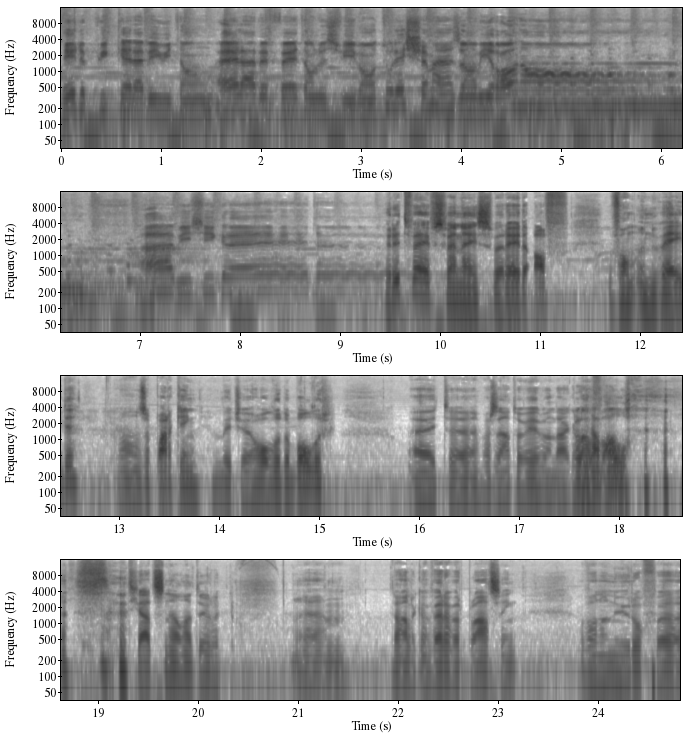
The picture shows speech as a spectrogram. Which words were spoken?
Et depuis qu'elle avait 8 ans, elle avait fait en le suivant tous les chemins environnants. À bicyclette. Rit 5, Sven Nijs. We rijden af van een weide, van onze parking. Een beetje holder de bolder. Uit, eh, waar zaten we weer vandaag? Laval. Laval. het gaat snel natuurlijk. Ehm, dadelijk een verre verplaatsing van een uur of, eh,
